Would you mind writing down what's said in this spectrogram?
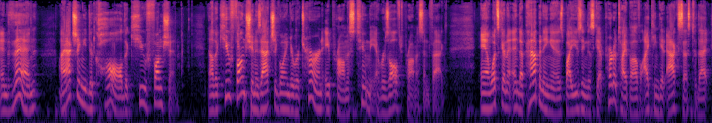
and then I actually need to call the Q function. Now the Q function is actually going to return a promise to me, a resolved promise in fact. And what's going to end up happening is by using this get prototype of, I can get access to that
